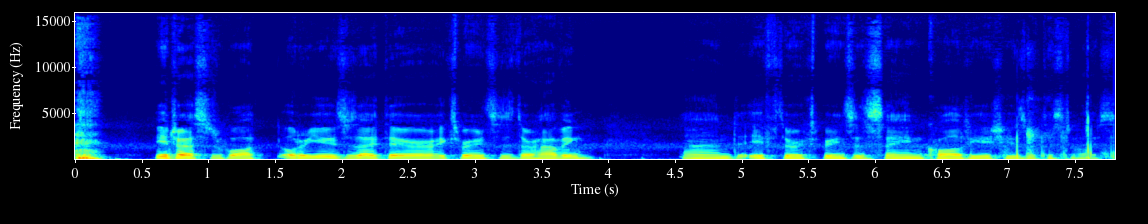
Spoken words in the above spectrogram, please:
be interested what other users out there experiences they're having, and if they're experiencing the same quality issues with this device.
